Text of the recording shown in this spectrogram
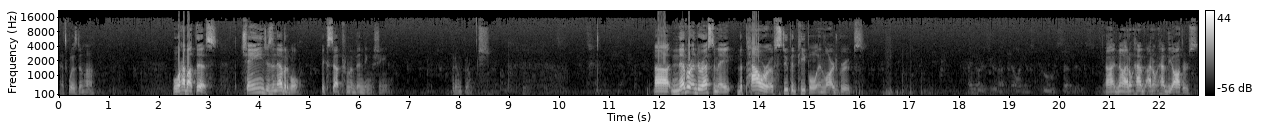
That's wisdom, huh? Or how about this? Change is inevitable except from a vending machine. Boom, boom. Uh, never underestimate the power of stupid people in large groups. Uh, no, I don't have. I don't have the authors.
